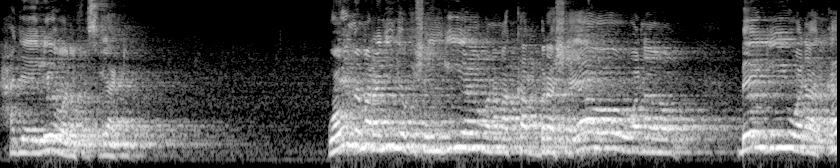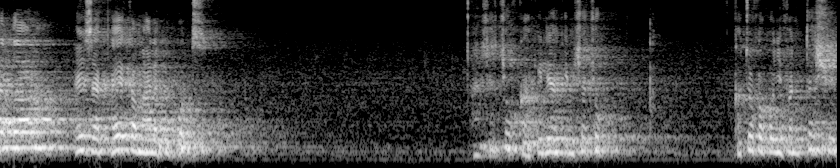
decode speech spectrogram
Hajaelewa nafasi yake. Waume mara nyingi wakishaingia wana makabrasha yao wana begi wana kadha aweza akaweka mahali popote. Ashachoka akili yake imeshachoka. Katoka kwenye fantasy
